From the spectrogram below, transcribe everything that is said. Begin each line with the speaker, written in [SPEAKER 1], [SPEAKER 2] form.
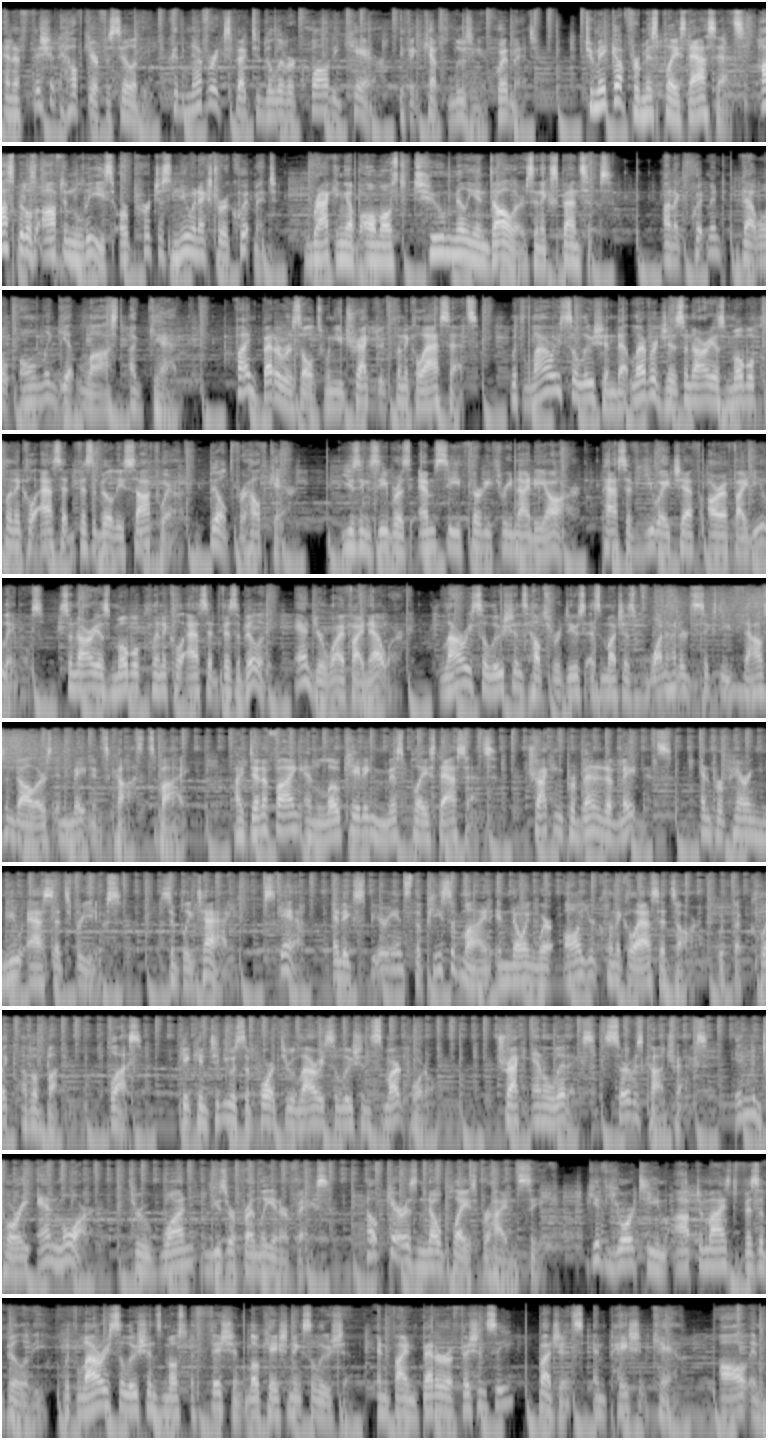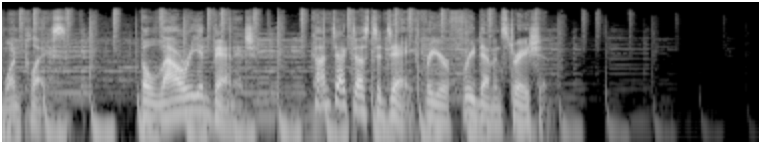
[SPEAKER 1] An efficient healthcare facility could never expect to deliver quality care if it kept losing equipment. To make up for misplaced assets, hospitals often lease or purchase new and extra equipment, racking up almost $2 million in expenses on equipment that will only get lost again. Find better results when you track your clinical assets with Lowry's solution that leverages Sonaria's mobile clinical asset visibility software built for healthcare. Using Zebra's MC3390R, passive UHF RFID labels, Sonaria's mobile clinical asset visibility, and your Wi Fi network, Lowry Solutions helps reduce as much as $160,000 in maintenance costs by identifying and locating misplaced assets, tracking preventative maintenance, and preparing new assets for use. Simply tag, scan, and experience the peace of mind in knowing where all your clinical assets are with the click of a button. Plus, get continuous support through Lowry Solutions Smart Portal. Track analytics, service contracts, inventory, and more through one user friendly interface. Healthcare is no place for hide and seek. Give your team optimized visibility with Lowry Solutions' most efficient locationing solution and find better efficiency, budgets, and patient care all in one place. The Lowry Advantage. Contact us today for your free demonstration.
